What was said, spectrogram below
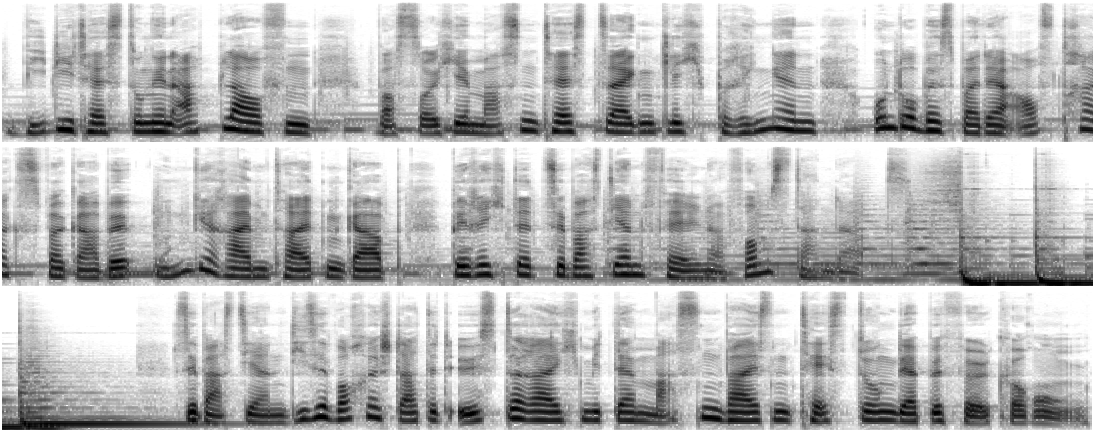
Wie die Testungen ablaufen, was solche Massentests eigentlich bringen und ob es bei der Auftragsvergabe Ungereimtheiten gab, berichtet Sebastian Fellner vom Standard. Sebastian, diese Woche startet Österreich mit der massenweisen Testung der Bevölkerung.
